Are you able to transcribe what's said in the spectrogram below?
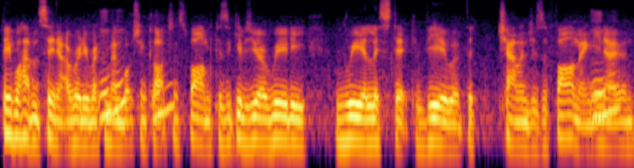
people haven't seen it, I really recommend Mm-hmm. watching Clarkson's Farm because it gives you a really realistic view of the challenges of farming. You Mm-hmm. know, and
